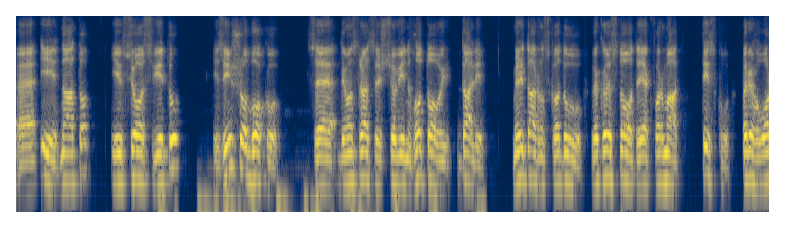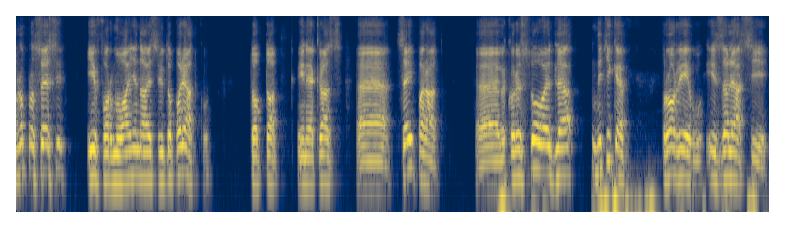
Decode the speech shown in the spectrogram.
е, і НАТО, і всього світу. І з іншого боку, це демонстрація, що він готовий далі мілітарну складову використовувати як формат тиску в переговорному процесі і формування навіть світопорядку. Тобто він якраз е, цей парад е, використовує для не тільки прориву ізоляції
